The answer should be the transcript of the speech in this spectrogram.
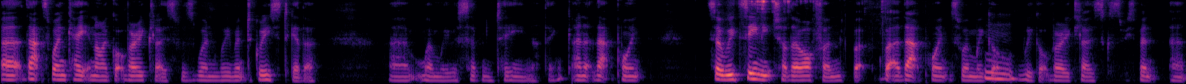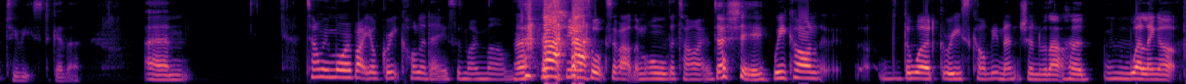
uh, that's when Kate and I got very close. Was when we went to Greece together um, when we were seventeen, I think. And at that point, so we'd seen each other often, but but at that point is when we got we got very close because we spent uh, two weeks together. Um, Tell me more about your Greek holidays with my mum. she talks about them all the time. does she? We can't. The word Greece can't be mentioned without her welling up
